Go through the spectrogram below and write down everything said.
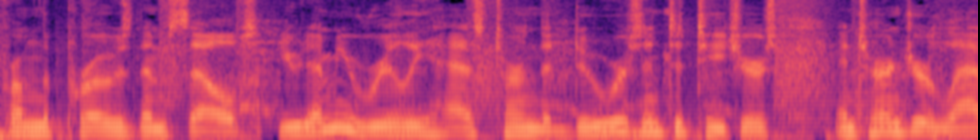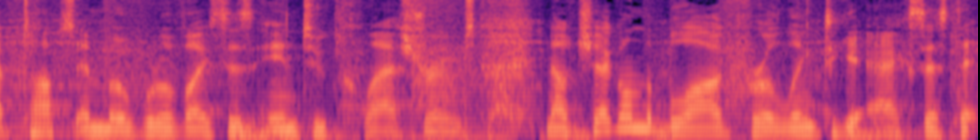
from the pros themselves. Udemy really has turned the doers into teachers and turned your laptops and mobile devices into classrooms. Now, check on the blog for a link to get access to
